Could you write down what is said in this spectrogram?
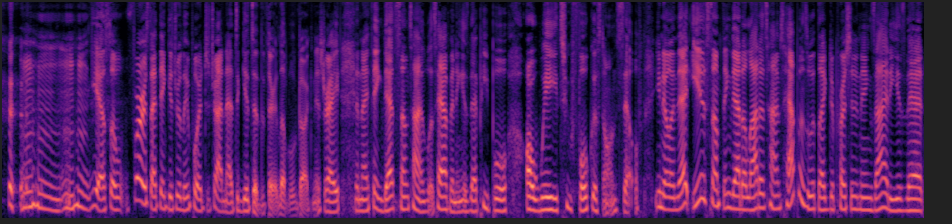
mm-hmm, mm-hmm. Yeah. So first, I think it's really important to try not to get to the third level of darkness, right? And I think that's sometimes what's happening is that people are way too focused on self, you know, and that is something that a lot of times happens with like depression and anxiety is that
